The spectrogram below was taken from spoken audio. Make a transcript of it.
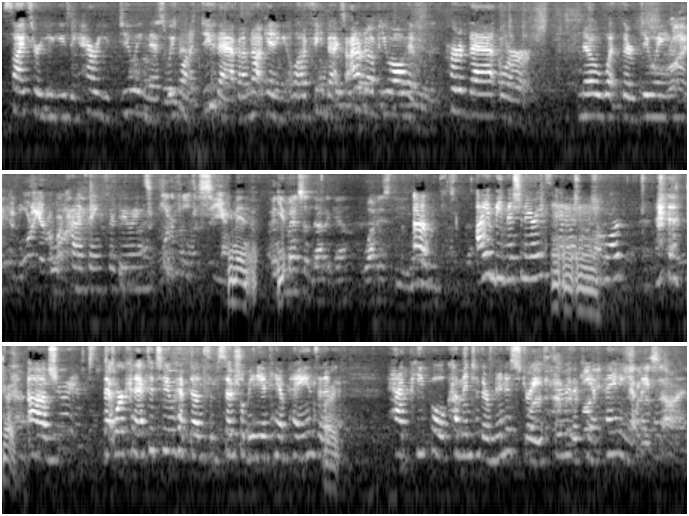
sites are you using? How are you doing this? We want to do that, but I'm not getting a lot of feedback. So I don't know if you all have heard of that or know what they're doing Right. Good morning, or everyone. what kind of things they're doing. Wonderful to see you. You mean Can you, mention that again? What is the. Um, IMB Missionaries, International Mission Board, right. that we're connected to, have done some social media campaigns and Right. have had people come into their ministries through the campaigning that they've done.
